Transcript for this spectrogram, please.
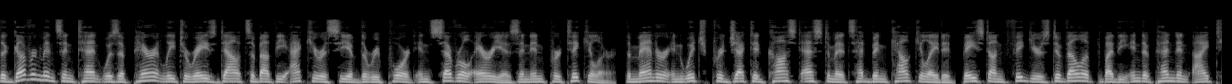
The government's intent was apparently to raise doubts about the accuracy of the report in several areas and in particular, the manner in which projected cost estimates had been calculated based on figures developed by the independent IT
